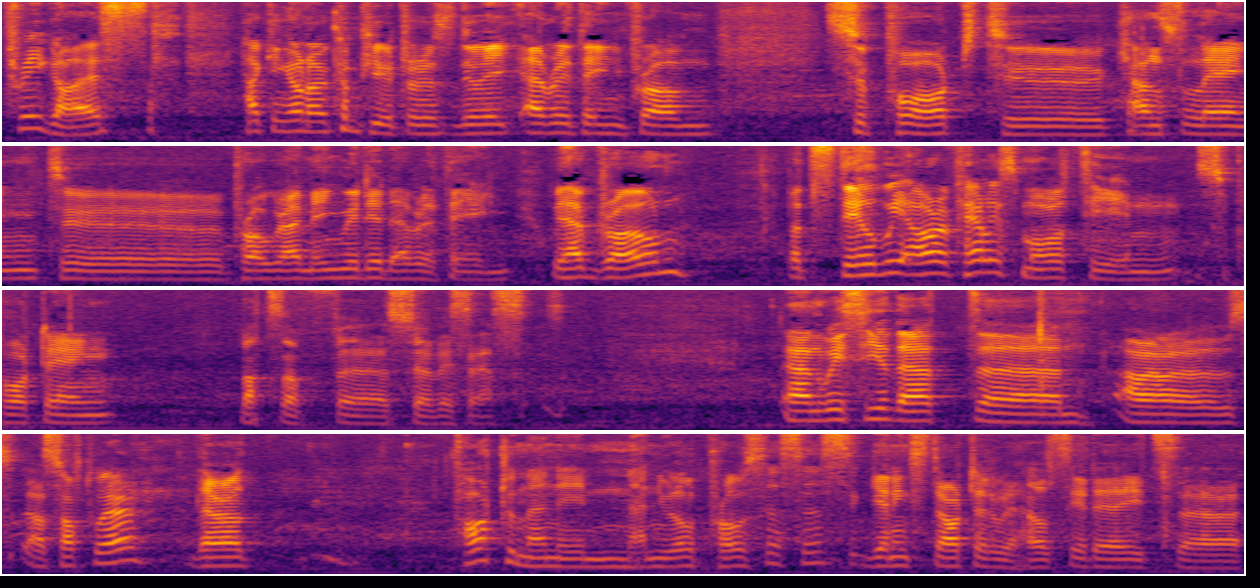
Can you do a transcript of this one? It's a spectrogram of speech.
three guys hacking on our computers, doing everything from support to counseling to programming. We did everything. We have grown, but still we are a fairly small team supporting lots of uh, services. And we see that uh, our, our, software, there are far too many manual processes. Getting started with HelseID, it's a,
